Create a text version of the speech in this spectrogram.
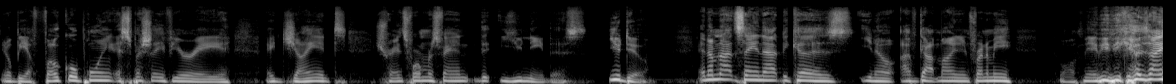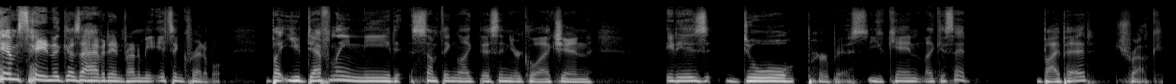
It'll be a focal point, especially if you're a a giant Transformers fan. You need this. You do. And I'm not saying that because, you know, I've got mine in front of me. Well, maybe because I am saying it because I have it in front of me. It's incredible. But you definitely need something like this in your collection. It is dual purpose. You can, like I said, biped, truck.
